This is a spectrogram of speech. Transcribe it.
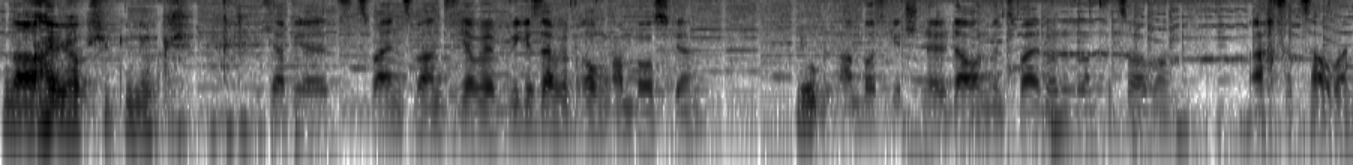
Nein, ich hab schon genug. Ich habe jetzt 22, aber wie gesagt, wir brauchen Amboss, gell? Jo. Amboss geht schnell down, wenn zwei Leute dran verzaubern. Ach, verzaubern.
